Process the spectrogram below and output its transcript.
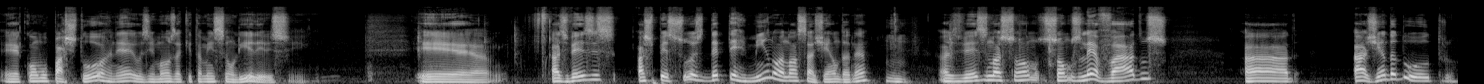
é, como pastor, né, os irmãos aqui também são líderes, é, às vezes as pessoas determinam a nossa agenda, né? Hum. Às vezes nós somos, somos levados a a agenda do outro.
